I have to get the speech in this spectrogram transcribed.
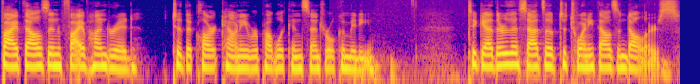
5500 to the Clark County Republican Central Committee. Together this adds up to $20,000.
